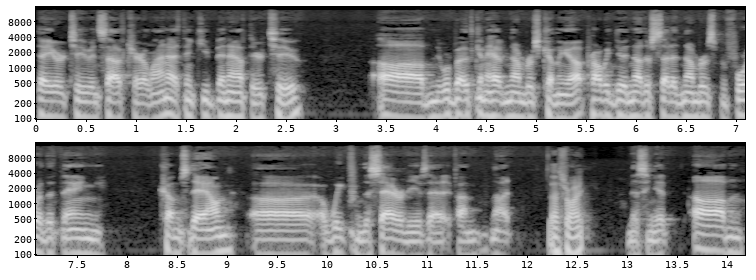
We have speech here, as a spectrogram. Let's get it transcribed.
day or two in South Carolina. I think you've been out there too. Um, we're both going to have numbers coming up. Probably do another set of numbers before the thing comes down uh, a week from the Saturday. Is that if I'm not? That's right. Missing it. Um,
